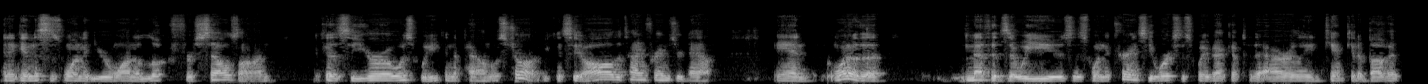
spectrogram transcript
And again, this is one that you want to look for sells on because the euro was weak and the pound was strong. You can see all the time frames are down. And one of the methods that we use is when the currency works its way back up to the hourly and can't get above it.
